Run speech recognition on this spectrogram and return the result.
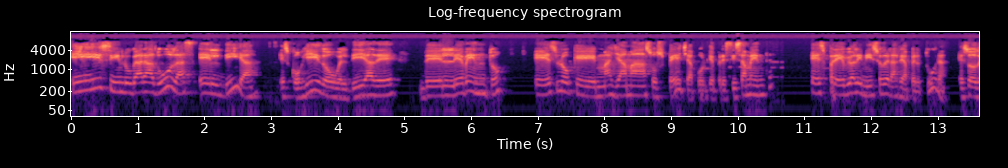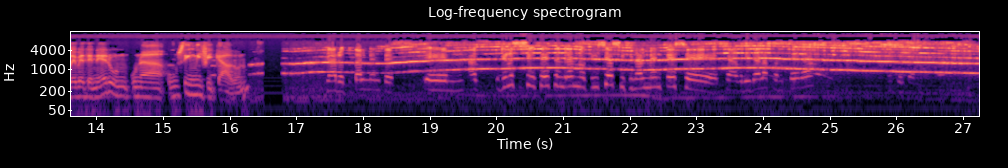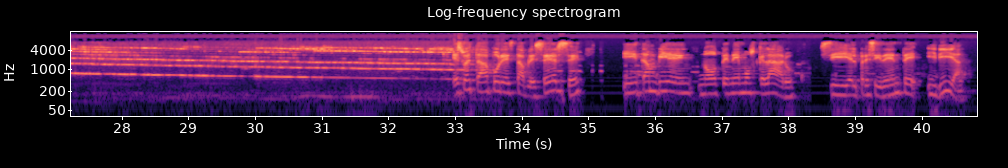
Y sin lugar a dudas, el día escogido o el día de, del evento es lo que más llama a sospecha, porque precisamente es previo al inicio de la reapertura. Eso debe tener un, una, un significado, ¿no? Claro, totalmente. Eh, yo no sé si ustedes tendrán noticias si finalmente se, se abrirá la frontera. Eso está por establecerse y también no tenemos claro si el presidente iría,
